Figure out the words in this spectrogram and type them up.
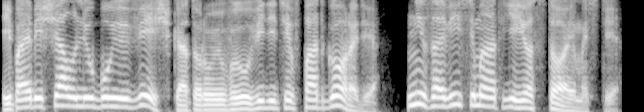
и пообещал любую вещь, которую вы увидите в подгороде, независимо от ее стоимости.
